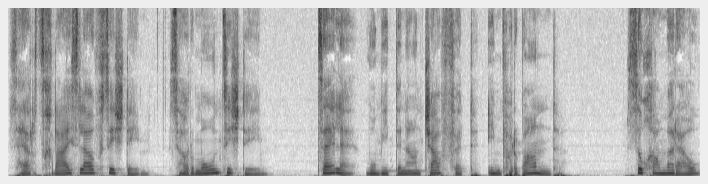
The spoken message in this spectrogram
das Herz-Kreislauf-System, das Hormonsystem, Zellen, die miteinander arbeiten, im Verband. So kann man auch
